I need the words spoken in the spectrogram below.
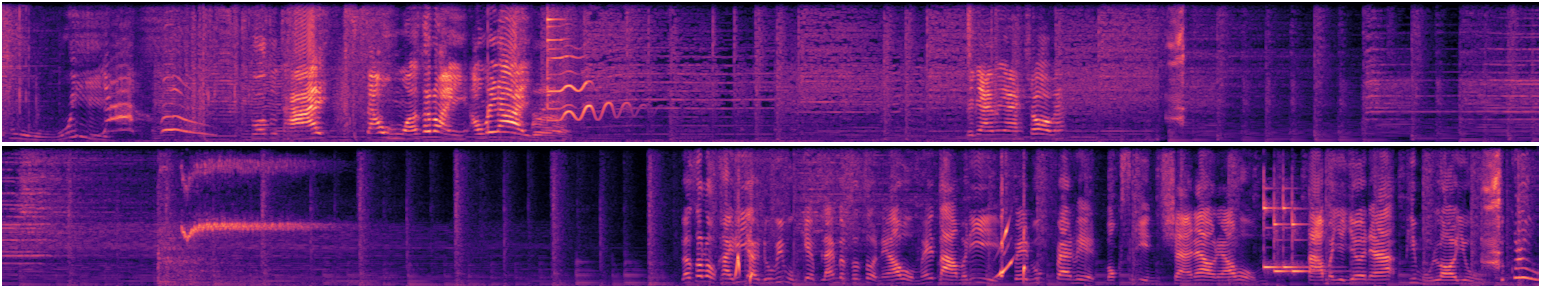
อ้โหตัวสุดท้ายจะเอาหัวซะหน่อย เอาไม่ได้ เป็นไง เป็นไง ชอบไหมแล้วสำหรับใครที่อยากดูพี่หมูเก็บแรงแบบสดๆนะครับผมให้ตามมาที่ Facebook Fanpage Box Skin Channel นะครับผม ตามมาเยอะๆนะฮะพี่หมูรออยู่ชุกรู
